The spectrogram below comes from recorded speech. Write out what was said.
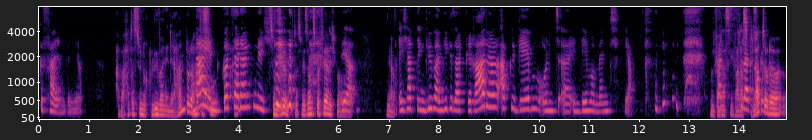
gefallen bin, ja. Aber hattest du noch Glühwein in der Hand oder hattest Nein, du Gott sei Dank nicht. zum Glück? Das wäre sonst gefährlich geworden. Ja, Ja. ich habe den Glühwein, wie gesagt, gerade abgegeben und äh, in dem Moment, ja. Und war das, war das glatt oder?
